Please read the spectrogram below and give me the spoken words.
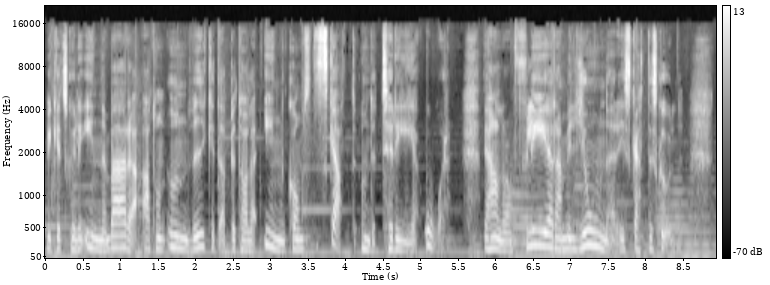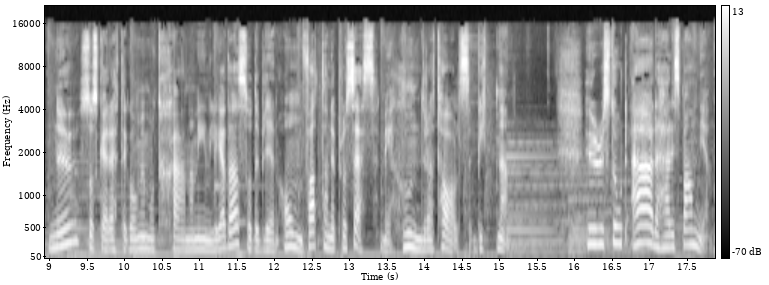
vilket skulle innebära att hon undvikit att betala inkomstskatt under tre år. Det handlar om flera miljoner i skatteskuld. Nu så ska rättegången mot stjärnan inledas och det blir en omfattande process med hundratals vittnen. Hur stort är det här i Spanien?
